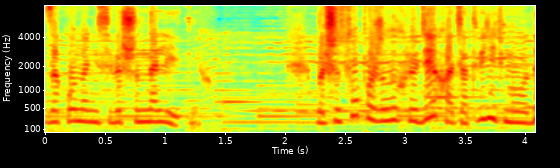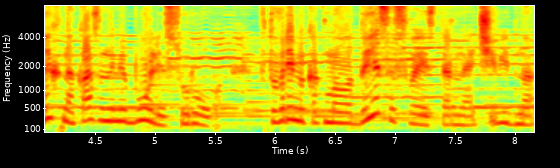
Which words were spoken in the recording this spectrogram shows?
закона о несовершеннолетних. Большинство пожилых людей хотят видеть молодых наказанными более сурово, в то время как молодые со своей стороны, очевидно,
